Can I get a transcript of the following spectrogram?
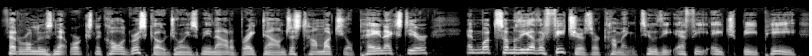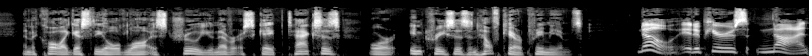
Federal News Network's Nicole Ogrysko joins me now to break down just how much you'll pay next year and what some of the other features are coming to the FEHBP. And Nicole, I guess the old law is true. You never escape taxes or increases in health care premiums. No, it appears not.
